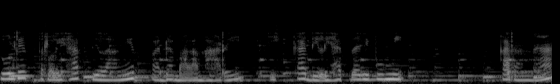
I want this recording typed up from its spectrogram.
sulit terlihat di langit pada malam hari jika dilihat dari bumi, karena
